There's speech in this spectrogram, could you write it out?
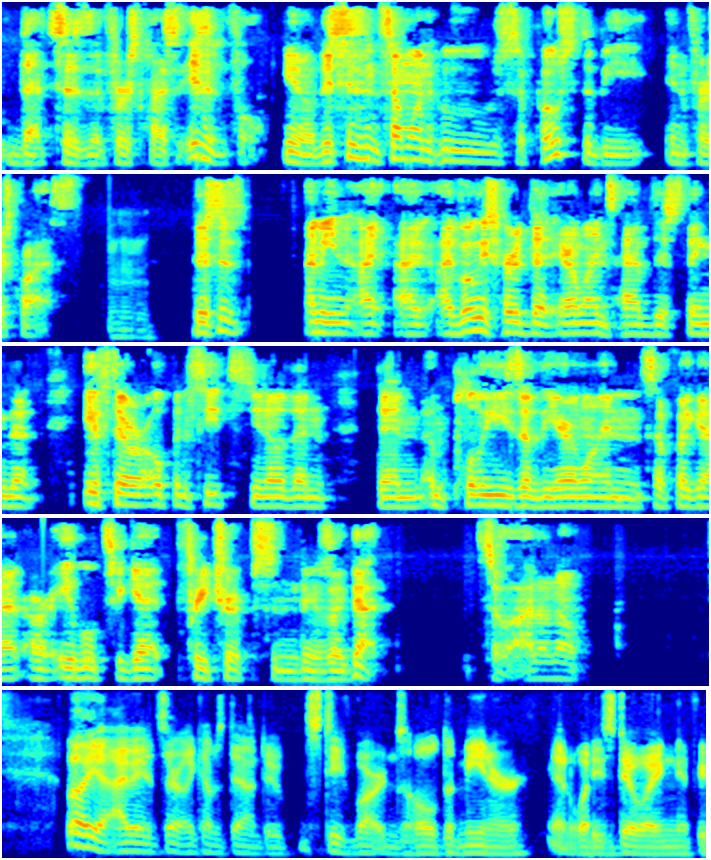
that says that first class isn't full. You know, this isn't someone who's supposed to be in first class. Mhm. This is, I mean, I, I I've always heard that airlines have this thing that if there are open seats, you know, then then employees of the airline and stuff like that are able to get free trips and things like that. So I don't know. Well, yeah, I mean, it certainly comes down to Steve Martin's whole demeanor and what he's doing. If he,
